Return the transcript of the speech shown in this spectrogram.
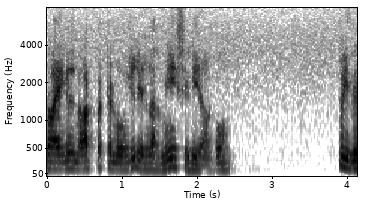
காயங்கள் நாட்பட்ட நோய்கள் எல்லாமே சரியாகும். இப்போ இது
